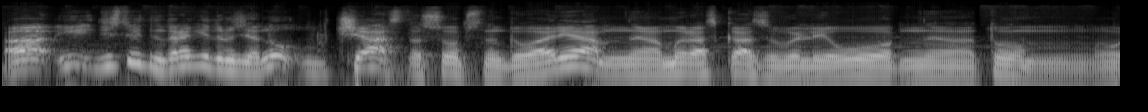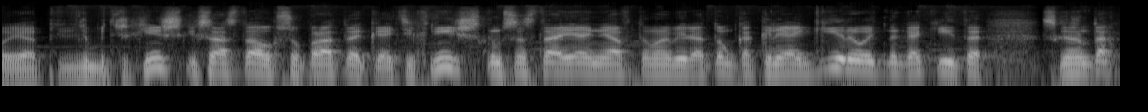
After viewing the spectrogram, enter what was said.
А, и действительно, дорогие друзья, ну, часто, собственно говоря, мы рассказывали о, том, о, о технических составах Супротека, о техническом состоянии автомобиля, о том, как реагировать на какие-то, скажем так,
